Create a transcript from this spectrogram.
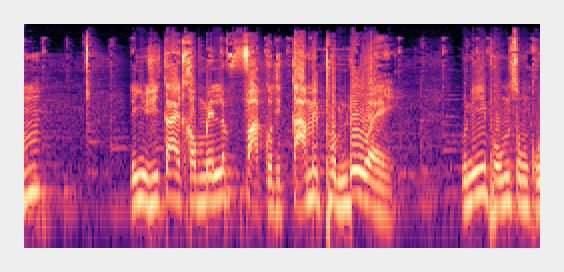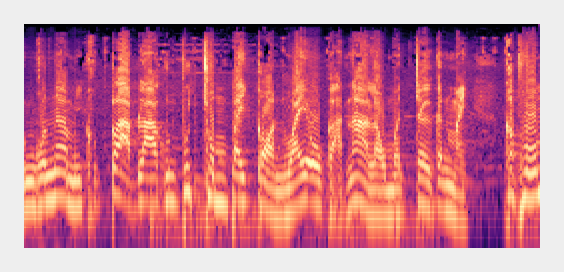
มลิงก์อยู่ที่ใต้คอมเมนต์แล้วฝากกดติดตามให้ผมด้วย วันนี้ผมส่งคุณคนหน้ามีกราบลาคุณผู้ชมไปก่อนไว้โอกาสหน้าเรามาเจอกันใหม่ ครับผม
